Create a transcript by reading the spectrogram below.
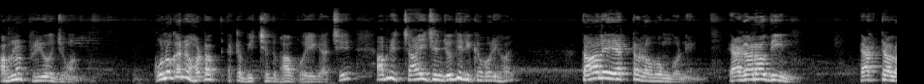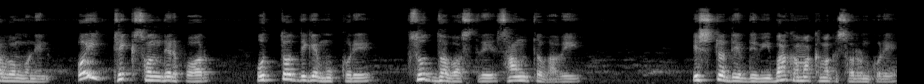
আপনার প্রিয়জন। কোনো কোনোখানে হঠাৎ একটা বিচ্ছেদ ভাব হয়ে গেছে। আপনি চাইছেন যদি রিকভারি হয়, তাহলে একটা লবঙ্গ নিন। এগারো দিন একটা লবঙ্গ নিন। ওই ঠিক সন্ধ্যের পর উত্তর দিকে মুখ করে শুদ্ধ বস্ত্রে শান্তভাবে ইষ্ট দেব দেবী বা কামাক্ষামাকে স্মরণ করে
